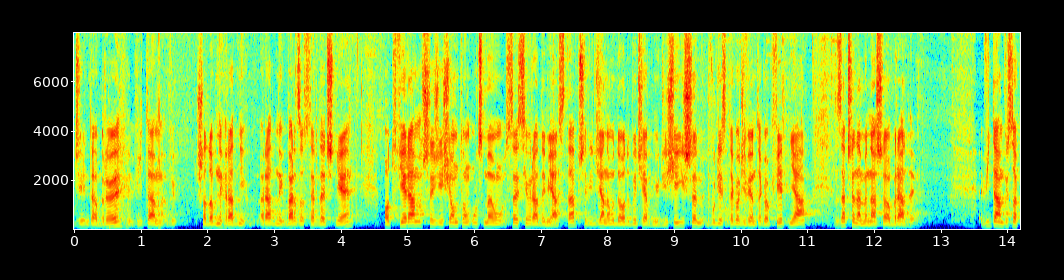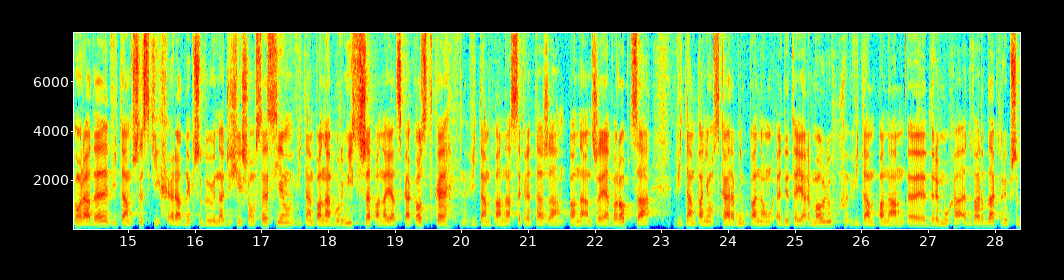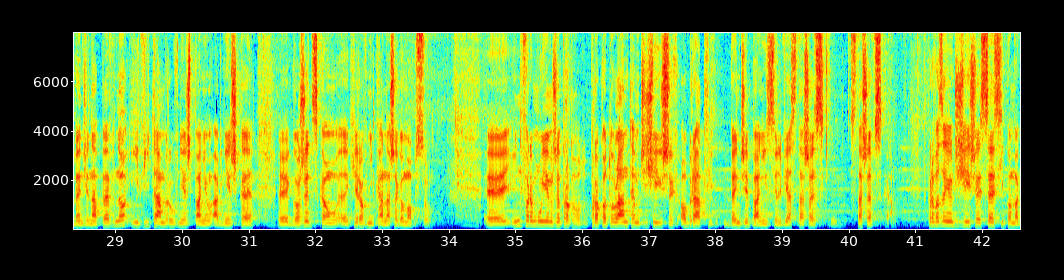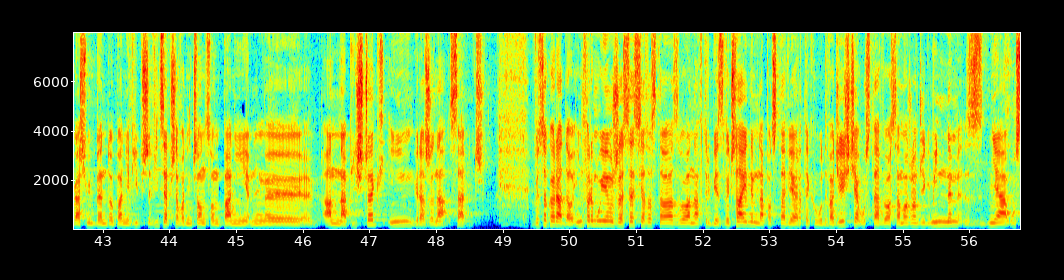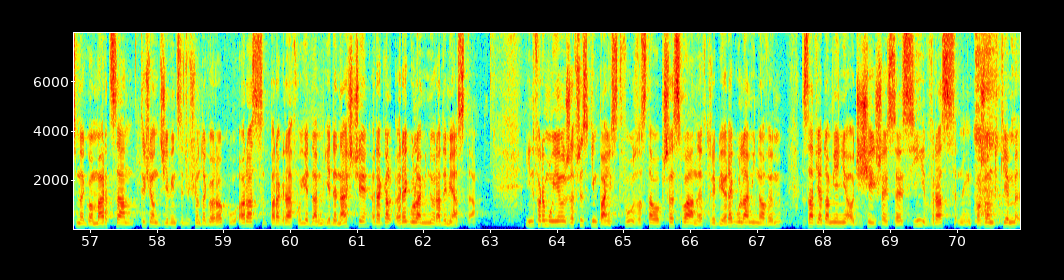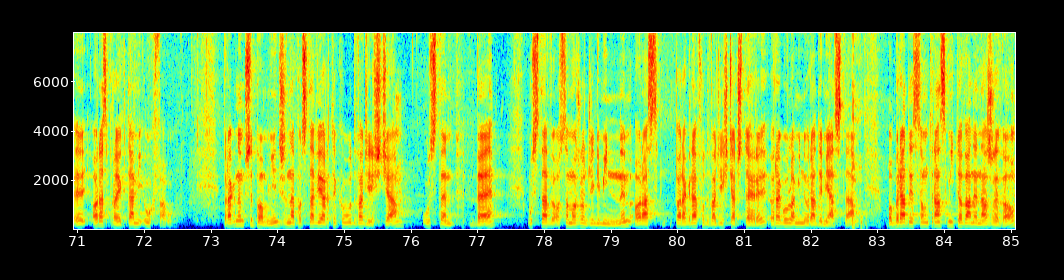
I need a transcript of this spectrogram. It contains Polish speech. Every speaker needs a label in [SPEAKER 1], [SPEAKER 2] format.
[SPEAKER 1] Dzień dobry, witam szanownych radnych, radnych bardzo serdecznie. Otwieram 68. sesję Rady Miasta przewidzianą do odbycia w dniu dzisiejszym, 29 kwietnia. Zaczynamy nasze obrady. Witam Wysoką Radę, witam wszystkich radnych przybyłych na dzisiejszą sesję. Witam pana burmistrza, pana Jacka Kostkę, witam pana sekretarza, pana Andrzeja Worobca, witam panią skarbnik, panią Edytę Jarmoluk, witam pana e, Drymucha Edwarda, który przybędzie na pewno i witam również panią Agnieszkę e, Gorzycką, e, kierownika naszego MOPS-u. Informuję, że proko- prokotulantem dzisiejszych obrad będzie pani Sylwia Staszewski, Staszewska. Prowadzeniu dzisiejszej sesji pomagać mi będą pani wiceprzewodniczącą pani mm, e, Anna Piszczek i Grażyna Sawicz. Wysoka Rado, informuję, że sesja została zwołana w trybie zwyczajnym na podstawie artykułu 20 ustawy o samorządzie gminnym z dnia 8 marca 1990 roku oraz paragrafu 1 11 rega- regulaminu Rady Miasta. Informuję, że wszystkim Państwu zostało przesłane w trybie regulaminowym zawiadomienie o dzisiejszej sesji wraz z porządkiem y, oraz projektami uchwał. Pragnę przypomnieć, że na podstawie artykułu 20 ustęp b ustawy o samorządzie gminnym oraz paragrafu 24 regulaminu Rady Miasta obrady są transmitowane na żywo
